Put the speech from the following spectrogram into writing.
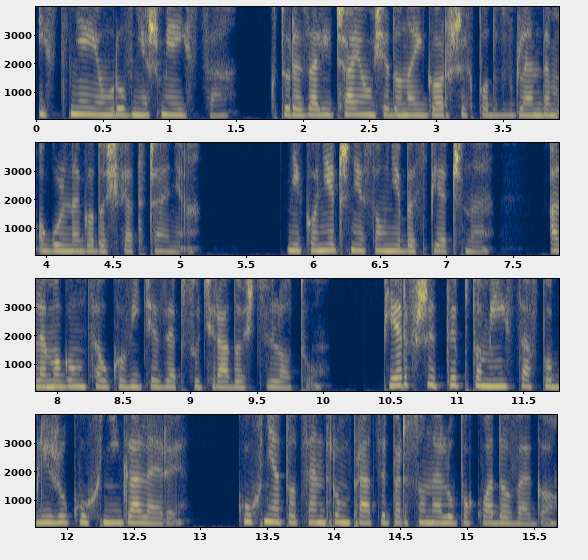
istnieją również miejsca, które zaliczają się do najgorszych pod względem ogólnego doświadczenia. Niekoniecznie są niebezpieczne, ale mogą całkowicie zepsuć radość z lotu. Pierwszy typ to miejsca w pobliżu kuchni galery. Kuchnia to centrum pracy personelu pokładowego.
